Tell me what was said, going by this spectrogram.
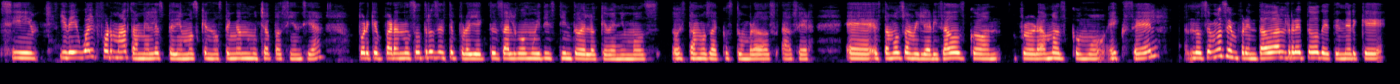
Sí, y de igual forma también les pedimos que nos tengan mucha paciencia, porque para nosotros este proyecto es algo muy distinto de lo que venimos o estamos acostumbrados a hacer. Eh, estamos familiarizados con programas como Excel. Nos hemos enfrentado al reto de tener que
